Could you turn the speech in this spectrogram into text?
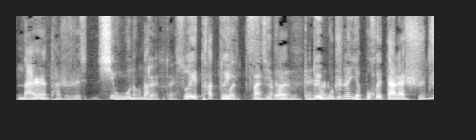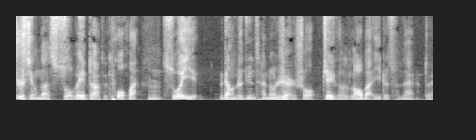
男人他是性无能的，对对，所以他对自己的对吴志珍也不会带来实质性的所谓的破坏，嗯所以梁志军才能忍受这个老板一直存在着。对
